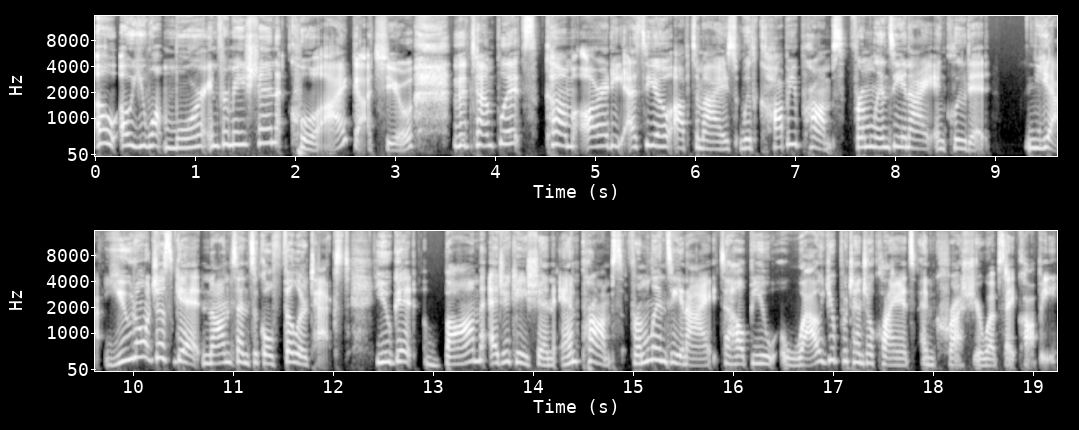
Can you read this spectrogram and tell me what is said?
Oh, oh, you want more information? Cool, I got you. The templates come already SEO optimized with copy prompts from Lindsey and I included. Yeah, you don't just get nonsensical filler text. You get bomb education and prompts from Lindsey and I to help you wow your potential clients and crush your website copy.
